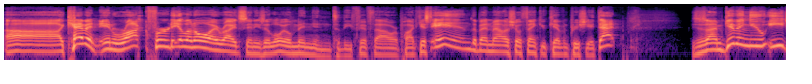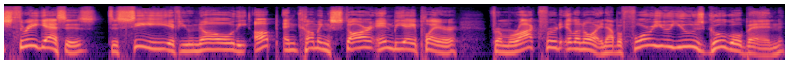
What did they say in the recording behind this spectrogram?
Uh, Kevin in Rockford, Illinois writes in. He's a loyal minion to the Fifth Hour podcast and the Ben Maller Show. Thank you, Kevin. Appreciate that. He says, I'm giving you each three guesses to see if you know the up and coming star NBA player from Rockford, Illinois. Now, before you use Google, Ben,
